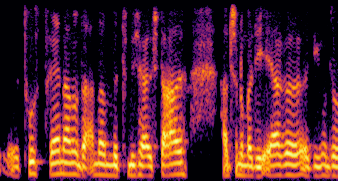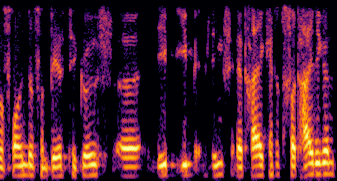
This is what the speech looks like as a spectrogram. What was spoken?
äh, TuS-Trainern, unter anderem mit Michael Stahl, hat schon nochmal die Ehre, äh, gegen unsere Freunde von BST Gülf äh, neben ihm links in der Dreierkette zu verteidigen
